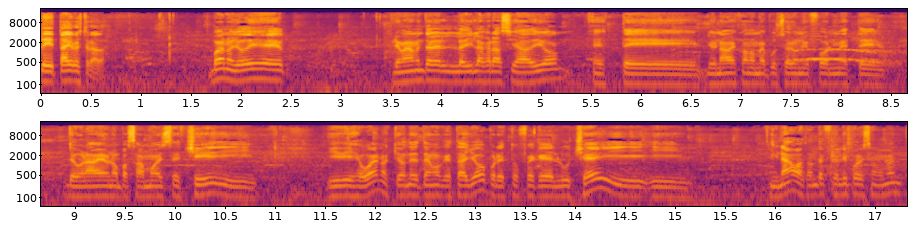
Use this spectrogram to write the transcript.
de Tairo Estrada? Bueno, yo dije, primeramente le, di las gracias a Dios. Este, de una vez cuando me puse el uniforme, este, de una vez nos pasamos ese chip y, dije, bueno, aquí es donde tengo que estar yo. Por esto fue que luché y, y nada, bastante feliz por ese momento.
